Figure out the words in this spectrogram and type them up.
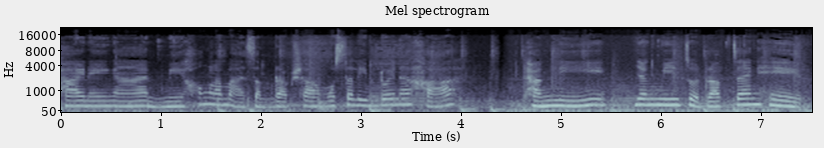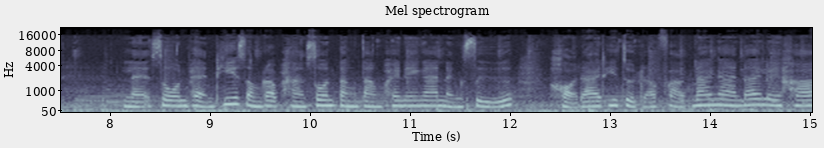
ภายในงานมีห้องละหมาดสำหรับชาวมุสลิมด้วยนะคะ ทั้งนี้ยังมีจุดรับแจ้งเหตุ และโซนแผนที่สำหรับหาโซนต่างๆ ภายในงานหนังสือ ขอได้ที่จุดรับฝากหน้างานได้เลยค่ะ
